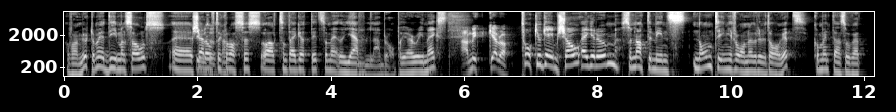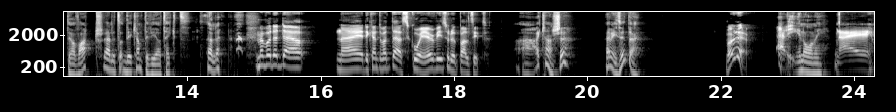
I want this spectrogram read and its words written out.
vad har de gjort? De har Demon Souls, eh, Shadow of the. Colossus och allt sånt där göttigt som är jävla bra på att göra remakes. Ja, mycket bra. Tokyo Game Show äger rum, som jag inte minns någonting ifrån överhuvudtaget. Kommer inte ens ihåg att det har varit. Eller det kan inte vi ha täckt. Eller? Men var det där... Nej, det kan inte vara där Square visade upp allt sitt. Ah, kanske. Jag minns inte. Var det det? Nej, ingen aning. Nej.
